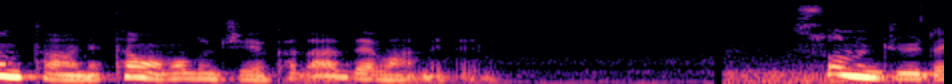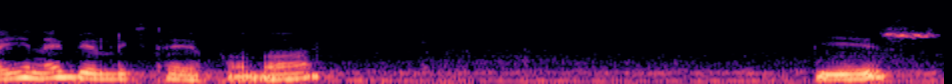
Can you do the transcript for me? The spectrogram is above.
10 tane tamam oluncaya kadar devam edelim. Sonuncuyu da yine birlikte yapalım. 1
